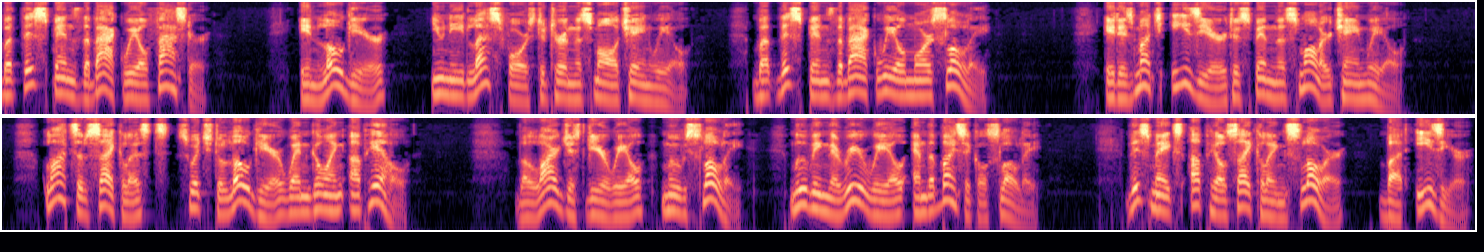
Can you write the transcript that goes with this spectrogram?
But this spins the back wheel faster. In low gear, you need less force to turn the small chain wheel, but this spins the back wheel more slowly. It is much easier to spin the smaller chain wheel. Lots of cyclists switch to low gear when going uphill. The largest gear wheel moves slowly, moving the rear wheel and the bicycle slowly. This makes uphill cycling slower, but easier.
